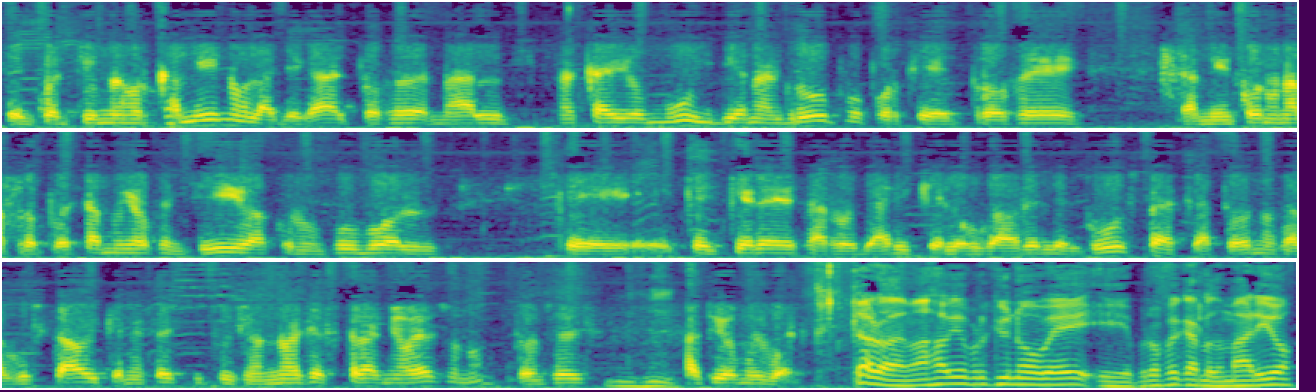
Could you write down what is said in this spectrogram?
se encuentre un mejor camino. La llegada del profe Bernal ha caído muy bien al grupo porque el profe también con una propuesta muy ofensiva, con un fútbol que, que él quiere desarrollar y que a los jugadores les gusta, que a todos nos ha gustado y que en esta institución no es extraño eso, ¿no? Entonces ha sido muy bueno. Claro, además, Javier, porque uno ve, eh, profe Carlos Mario,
